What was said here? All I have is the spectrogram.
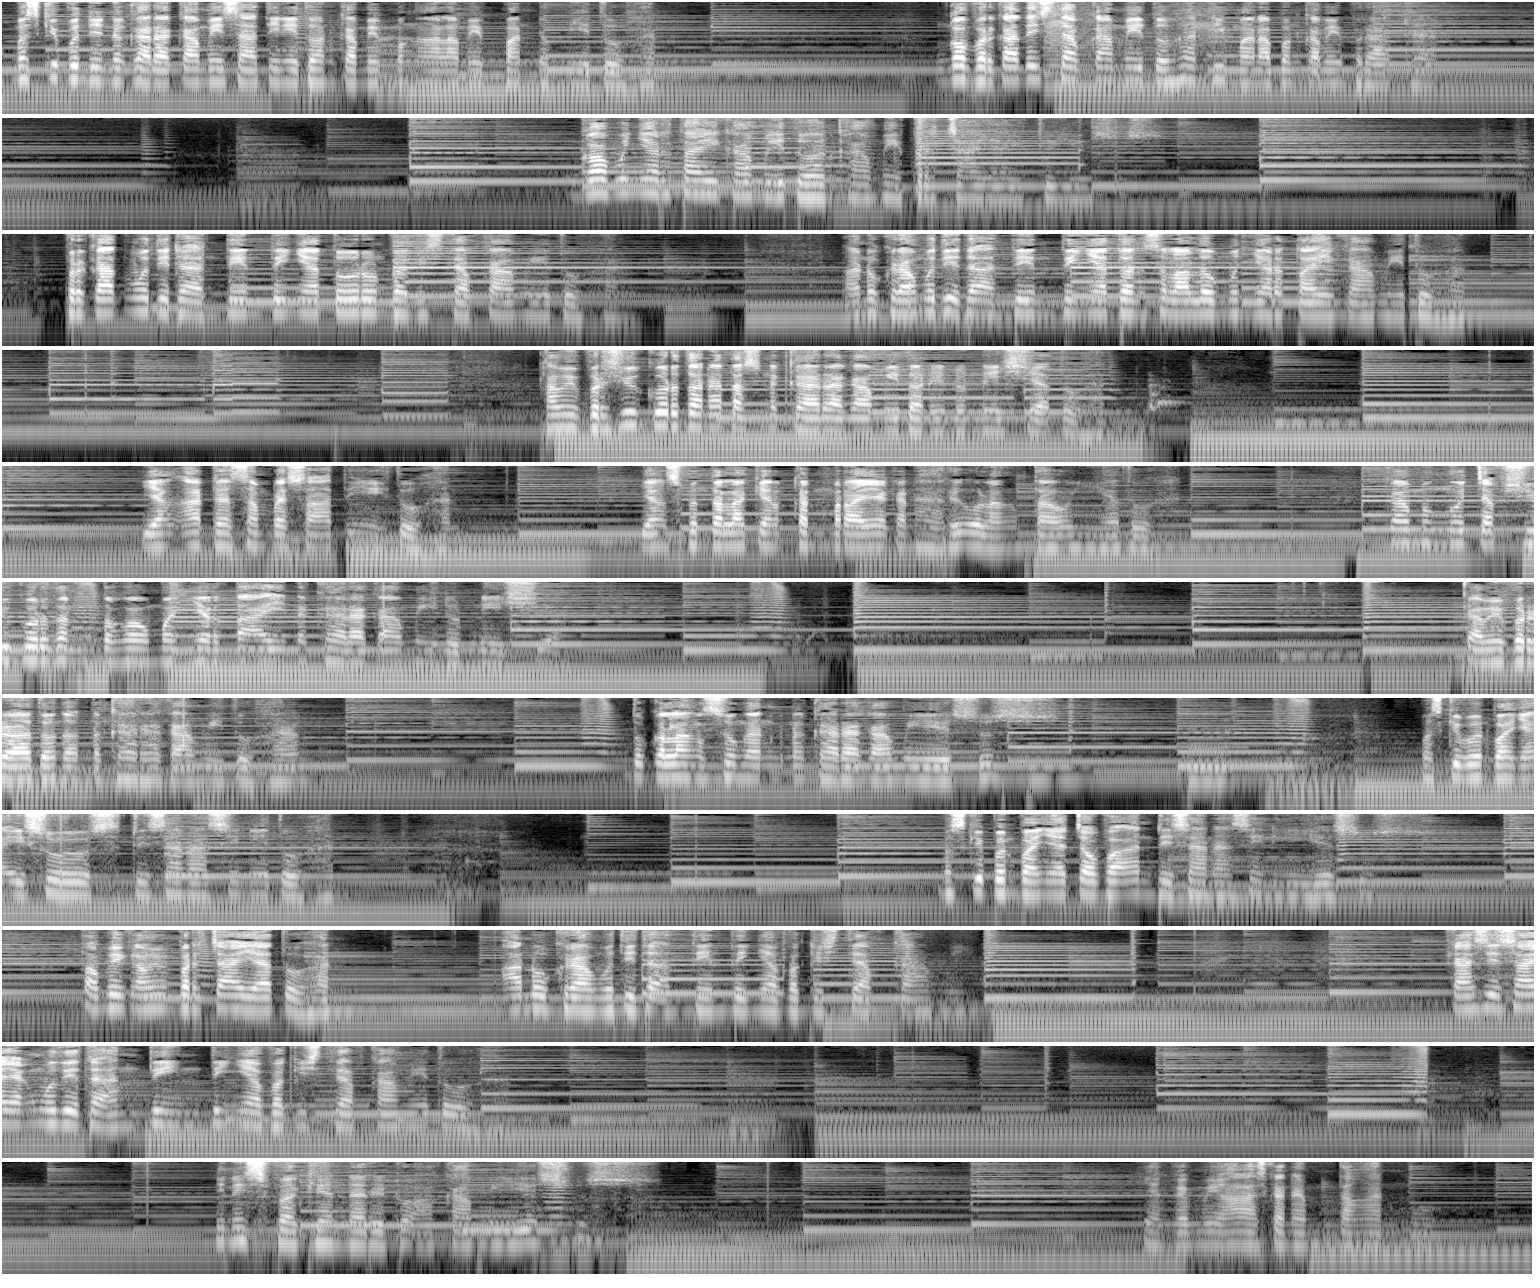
Meskipun di negara kami saat ini Tuhan kami mengalami pandemi Tuhan. Engkau berkati setiap kami Tuhan di mana pun kami berada. Engkau menyertai kami Tuhan kami percaya itu Yesus. Berkatmu tidak henti-hentinya turun bagi setiap kami Tuhan Anugerahmu tidak henti-hentinya Tuhan selalu menyertai kami Tuhan. Kami bersyukur Tuhan atas negara kami Tuhan Indonesia Tuhan. Yang ada sampai saat ini Tuhan. Yang sebentar lagi akan merayakan hari ulang tahunnya Tuhan. Kami mengucap syukur Tuhan untuk Kau menyertai negara kami Indonesia. Kami berdoa untuk negara kami Tuhan Untuk kelangsungan negara kami Yesus Meskipun banyak isu di sana sini Tuhan. Meskipun banyak cobaan di sana sini Yesus. Tapi kami percaya Tuhan, anugerahmu tidak henti-hentinya bagi setiap kami. Kasih sayangmu tidak henti-hentinya bagi setiap kami Tuhan. Ini sebagian dari doa kami Yesus. Yang kami alaskan dalam tanganmu.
